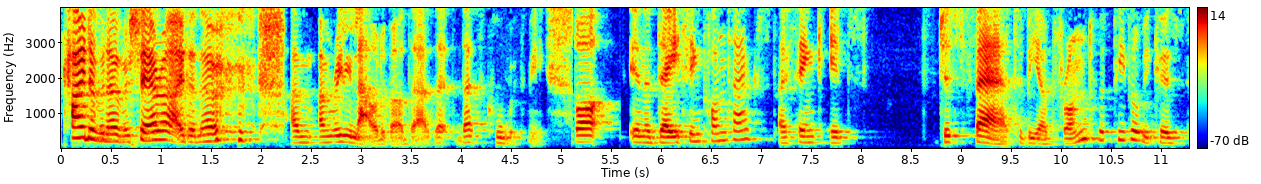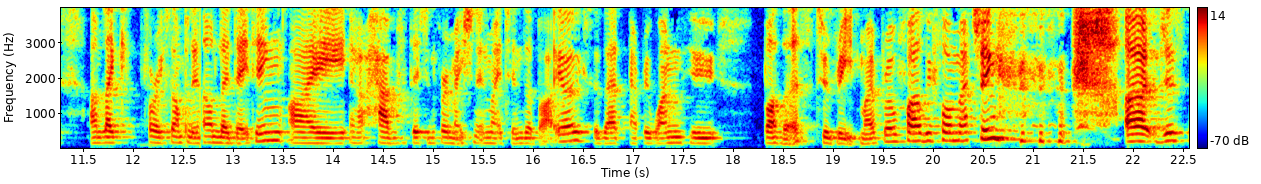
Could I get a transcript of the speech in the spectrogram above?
kind of an oversharer. I don't know. I'm I'm really loud about that. That that's cool with me. But in a dating context, I think it's just fair to be upfront with people because, um, like for example, in online dating, I uh, have this information in my Tinder bio so that everyone who bothers to read my profile before matching uh, just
